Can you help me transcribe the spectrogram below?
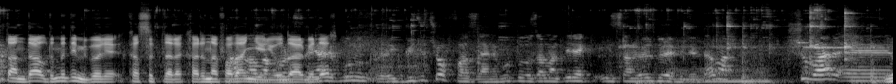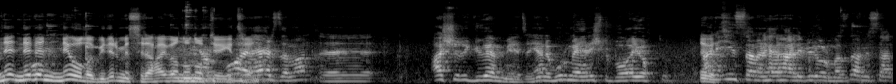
Alttan daldı mı değil mi böyle kasıklara karına falan Allah geliyor o korusun darbeler. Yani bunun e, gücü çok fazla yani vurduğu zaman direkt insanı öldürebilirdi ama şu var. e, Ne bu- neden ne olabilir mesela hayvanı o yani boğaya getiren? her zaman e, aşırı güvenmeyeceksin. Yani vurmayan hiçbir boğa yoktur. Evet. Hani insanın her hali bir olmaz da misal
